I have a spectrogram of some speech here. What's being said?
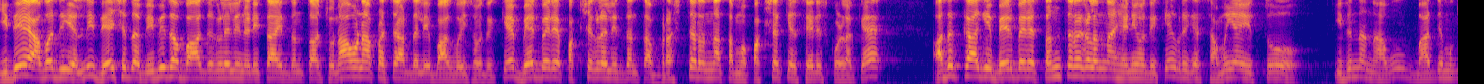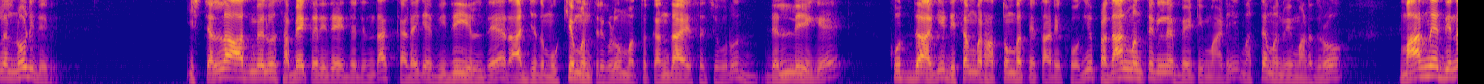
ಇದೇ ಅವಧಿಯಲ್ಲಿ ದೇಶದ ವಿವಿಧ ಭಾಗಗಳಲ್ಲಿ ನಡೀತಾ ಇದ್ದಂಥ ಚುನಾವಣಾ ಪ್ರಚಾರದಲ್ಲಿ ಭಾಗವಹಿಸೋದಕ್ಕೆ ಬೇರೆ ಬೇರೆ ಪಕ್ಷಗಳಲ್ಲಿದ್ದಂಥ ಭ್ರಷ್ಟರನ್ನು ತಮ್ಮ ಪಕ್ಷಕ್ಕೆ ಸೇರಿಸ್ಕೊಳ್ಳೋಕ್ಕೆ, ಅದಕ್ಕಾಗಿ ಬೇರೆ ಬೇರೆ ತಂತ್ರಗಳನ್ನು ಹೆಣೆಯೋದಕ್ಕೆ ಇವರಿಗೆ ಸಮಯ ಇತ್ತು. ಇದನ್ನು ನಾವು ಮಾಧ್ಯಮಗಳಲ್ಲಿ ನೋಡಿದ್ದೀವಿ. ಇಷ್ಟೆಲ್ಲ ಆದಮೇಲೂ ಸಭೆ ಕರೀದೇ ಇದರಿಂದ ಕಡೆಗೆ ವಿಧಿ ಇಲ್ಲದೆ ರಾಜ್ಯದ ಮುಖ್ಯಮಂತ್ರಿಗಳು ಮತ್ತು ಕಂದಾಯ ಸಚಿವರು ಡೆಲ್ಲಿಗೆ ಖುದ್ದಾಗಿ ಡಿಸೆಂಬರ್ ಹತ್ತೊಂಬತ್ತನೇ ತಾರೀಕು ಹೋಗಿ ಪ್ರಧಾನಮಂತ್ರಿಗಳನ್ನೇ ಭೇಟಿ ಮಾಡಿ ಮತ್ತೆ ಮನವಿ ಮಾಡಿದ್ರು. ಮಾರನೇ ದಿನ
